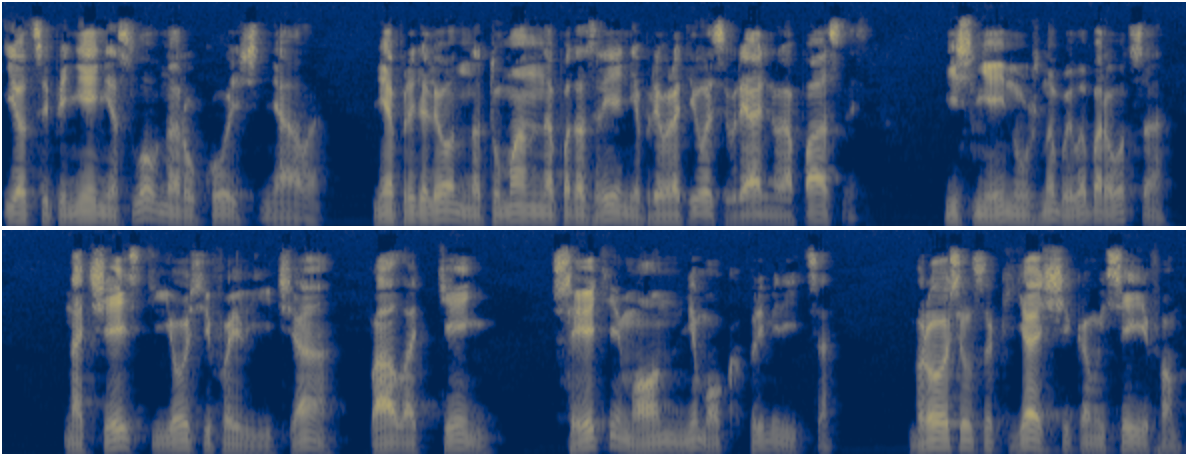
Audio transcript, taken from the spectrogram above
и оцепенение словно рукой сняло. Неопределенно туманное подозрение превратилось в реальную опасность, и с ней нужно было бороться. На честь Иосифа Ильича пала тень. С этим он не мог примириться. Бросился к ящикам и сейфам,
